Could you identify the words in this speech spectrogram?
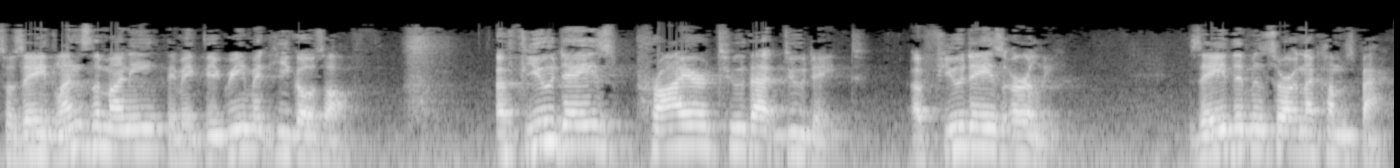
So Zayd lends the money, they make the agreement, he goes off. A few days prior to that due date, a few days early, Zayd ibn Sur'na comes back.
